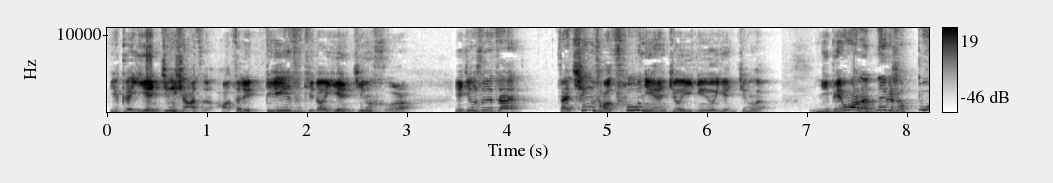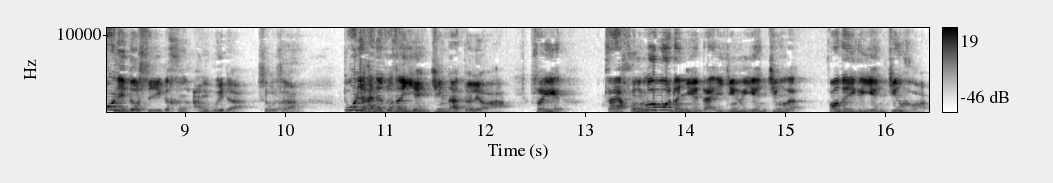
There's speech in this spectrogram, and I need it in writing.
一个眼镜匣子，好，这里第一次提到眼镜盒，也就是在在清朝初年就已经有眼镜了。你别忘了那个时候玻璃都是一个很昂贵的，是不是？玻璃还能做成眼镜，那得了啊！所以在《红楼梦》的年代已经有眼镜了，放在一个眼镜盒。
